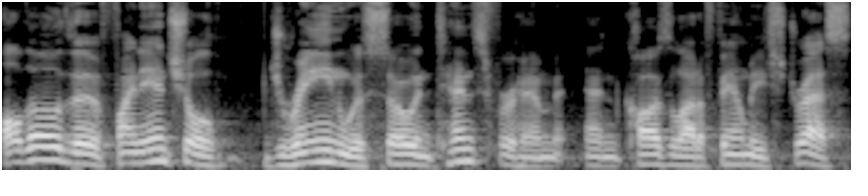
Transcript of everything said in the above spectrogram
although the financial drain was so intense for him and caused a lot of family stress,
